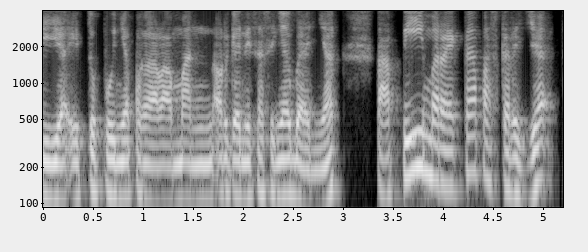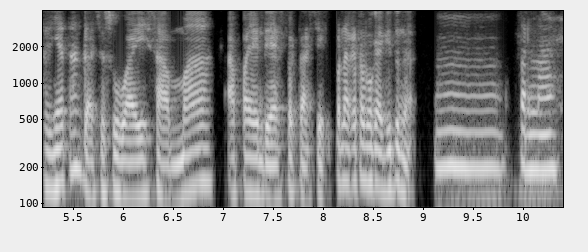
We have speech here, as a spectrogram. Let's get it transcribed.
dia itu punya pengalaman organisasinya banyak, tapi mereka pas kerja ternyata nggak sesuai sama apa yang diekspektasi. Pernah ketemu kayak gitu nggak? Hmm, pernah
